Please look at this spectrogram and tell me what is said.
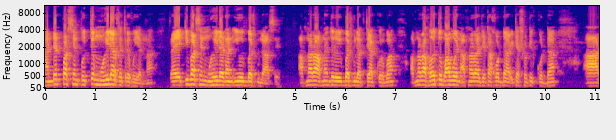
হান্ড্রেড পার্সেন্ট প্রত্যেক মহিলার ক্ষেত্রে কইয়ার না প্রায় এইট্টি পার্সেন্ট মহিলাটান এই অভ্যাসগুলো আছে। আপনারা আপনাদের অভ্যাসগুলো ত্যাগ করবা। আপনারা হয়তো ভাবেন আপনারা যেটা করডা এটা সঠিক করডা আর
